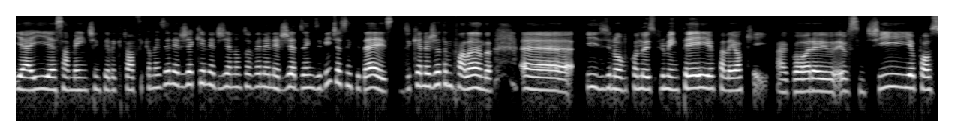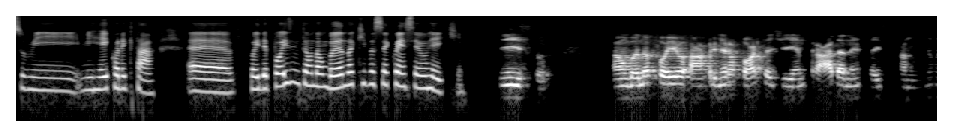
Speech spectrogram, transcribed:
e aí essa mente intelectual fica, mas energia, que energia? Não estou vendo energia 220 a 110? De que energia estamos falando? É, e, de novo, quando eu experimentei, eu falei, ok, agora eu, eu senti eu posso me, me reconectar. É, foi depois, então, da Umbanda que você conheceu o Reiki? Isso. A Umbanda foi a primeira porta de entrada, né, para esse caminho.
